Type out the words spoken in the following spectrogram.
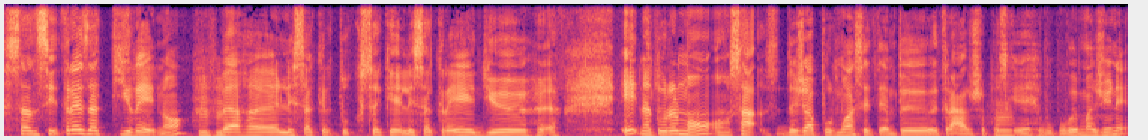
sensible, très attiré, non, mhm. vers euh, les sacrés, tout ce que les sacrés, Dieu. Et naturellement, ça, déjà pour moi, c'était un peu étrange, parce mhm. que vous pouvez imaginer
